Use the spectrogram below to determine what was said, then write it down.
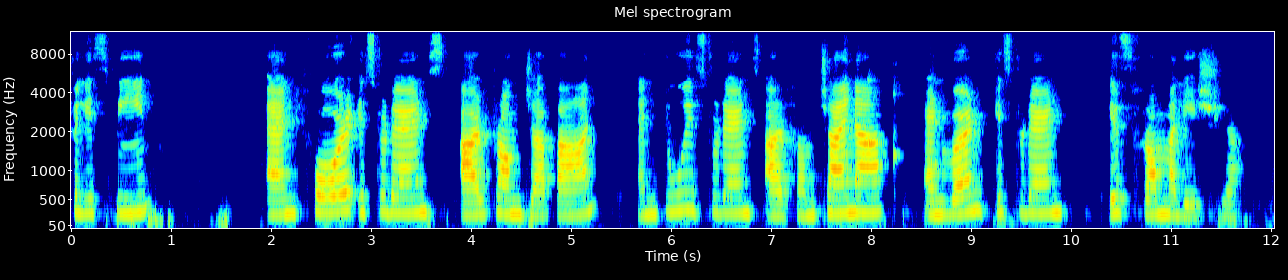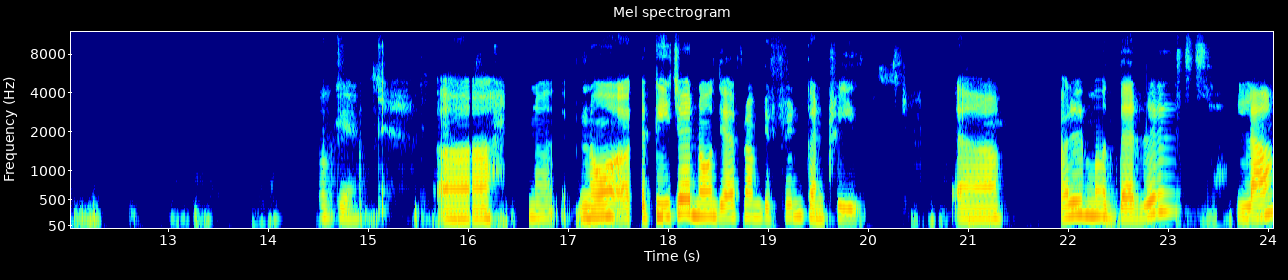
Philippines and four students are from Japan and two students are from China and one student is from Malaysia. Okay Uh, no, no, uh, the teacher, no, they are from different countries. Uh, al-mudarris, la,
